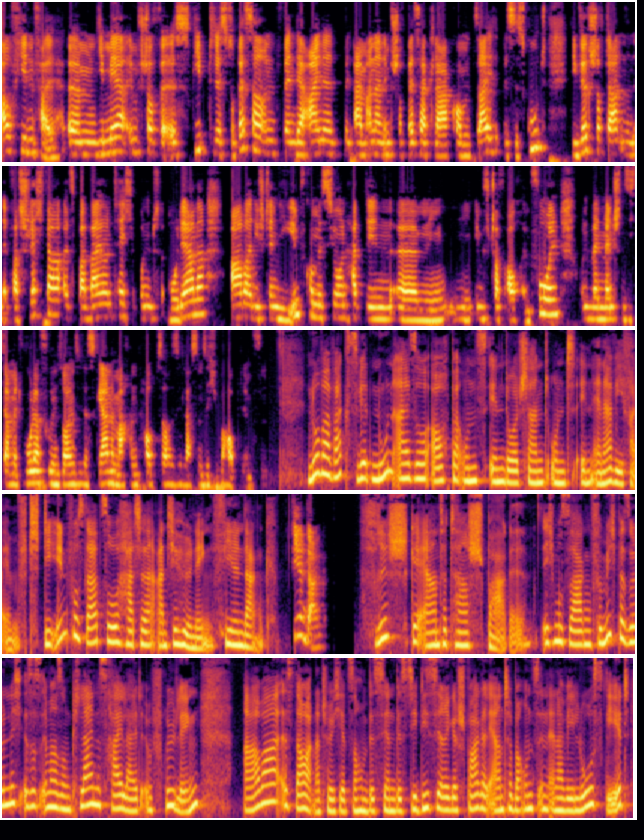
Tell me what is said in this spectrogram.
Auf jeden Fall. Ähm, je mehr Impfstoffe es gibt, desto besser. Und wenn der eine mit einem anderen Impfstoff besser klarkommt, sei, ist es gut. Die Wirkstoffdaten sind etwas schlechter als bei BioNTech und Moderna, aber die Ständige Impfkommission hat den ähm, Impfstoff auch empfohlen. Und wenn Menschen sich damit wohler fühlen, sollen sie das gerne machen. Hauptsache, sie lassen sich überhaupt impfen. Novavax wird nun also auch bei uns in Deutschland und in NRW verimpft. Die Infos dazu hatte Antje Höning. Vielen Dank. Vielen Dank. Frisch geernteter Spargel. Ich muss sagen, für mich persönlich ist es immer so ein kleines Highlight im Frühling. Aber es dauert natürlich jetzt noch ein bisschen, bis die diesjährige Spargelernte bei uns in NRW losgeht.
